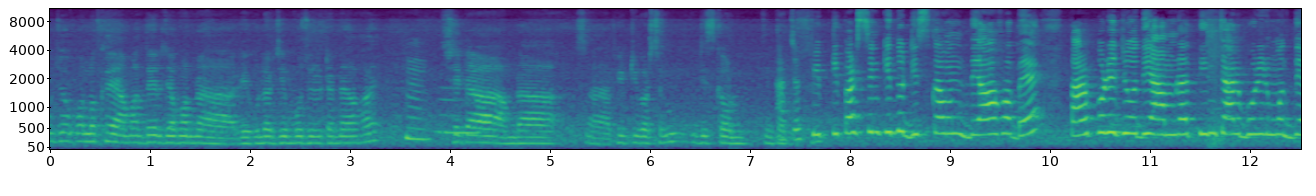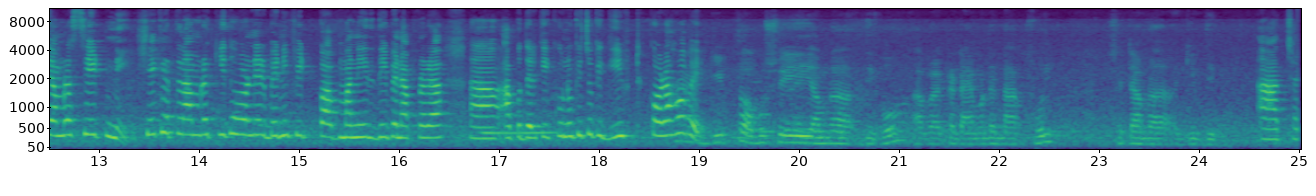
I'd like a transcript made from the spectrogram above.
পুজো উপলক্ষে আমাদের যেমন রেগুলার যে মজুরিটা নেওয়া হয় সেটা আমরা ফিফটি পার্সেন্ট ডিসকাউন্ট আচ্ছা ফিফটি পার্সেন্ট কিন্তু ডিসকাউন্ট দেওয়া হবে। তারপরে যদি আমরা তিন চার ভরির মধ্যে আমরা সেট নিই সেক্ষেত্রে আমরা কি ধরনের বেনিফিট মানে দিবেন আপনারা? আপনাদেরকে কোনো কিছু কি গিফট করা হবে? গিফট তো অবশ্যই আমরা দিব। আবার একটা ডায়মন্ডের নাক ফুল। সেটা আমরা গিফট দিব। আচ্ছা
